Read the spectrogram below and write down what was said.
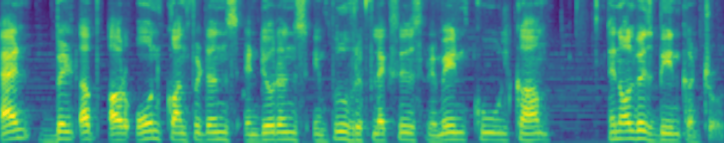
and build up our own confidence endurance improve reflexes remain cool calm and always be in control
